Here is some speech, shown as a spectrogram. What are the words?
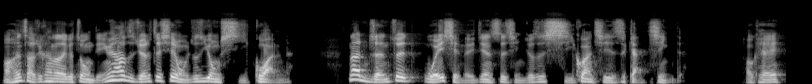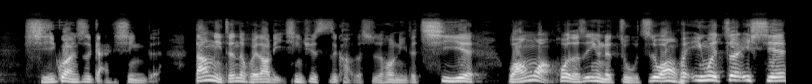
啊，很少去看到一个重点，因为他只觉得这些我就是用习惯了。那人最危险的一件事情就是习惯其实是感性的，OK，习惯是感性的。当你真的回到理性去思考的时候，你的企业往往或者是因为你的组织，往往会因为这一些。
